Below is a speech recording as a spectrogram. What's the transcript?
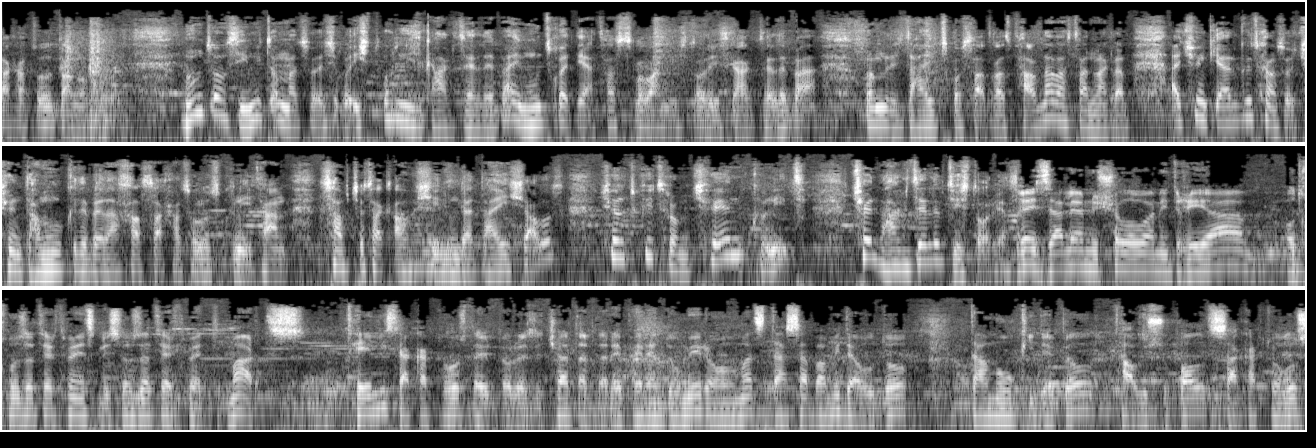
საქართველოს დამოუკიდებლობა. მომწონს იმიტომაც, რომ ეს იყო ისტორიის გაგრძელება, იმ უწყვეტი 1000-წლოვანი ისტორიის გაგრძელება, რომელიც დაიწყო სადღაც ფარნავასთან, მაგრამ აი ჩვენ კი არ გვითხოვს, რომ ჩვენ დამოუკიდებელ ახალ საქართველოს გქნით, ან საბჭოთა კავშირი უნდა დაიშალოს, ჩვენ ვთქვით რომ ჩვენ ვქნით, ჩვენ ვაგრძელებთ ისტორიას. დღეს ძალიან მნიშვნელოვანი დღეა 91 წლის 31 მარტს თელი საქართველოს ტერიტორიაზე ჩატარდა რეფერენდუმი, რომელმაც დასაბამი დაუდო დამოუკიდებელ თავისუფალ საქართველოს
